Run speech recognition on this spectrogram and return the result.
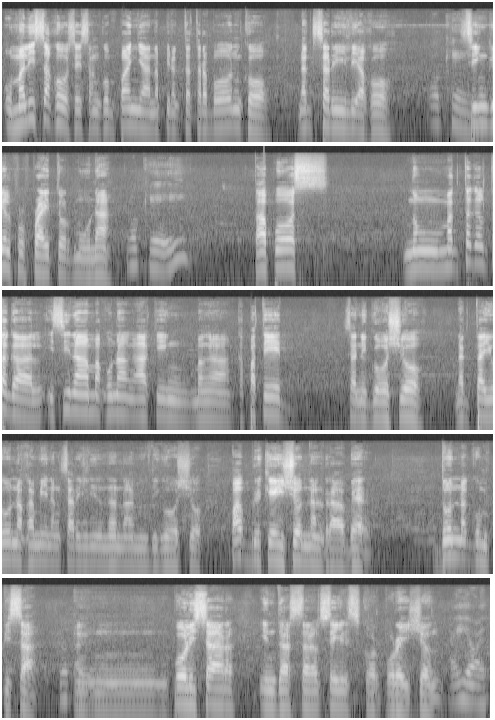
umalis ako sa isang kumpanya na pinagtatrabahoan ko, nagsarili ako. Okay. Single proprietor muna. Okay. Tapos, nung magtagal-tagal, isinama ko na ang aking mga kapatid sa negosyo. Nagtayo na kami ng sarili na naming negosyo. Fabrication ng rubber. Doon nag-umpisa Okay. ang Polisar Industrial Sales Corporation. Ayun.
